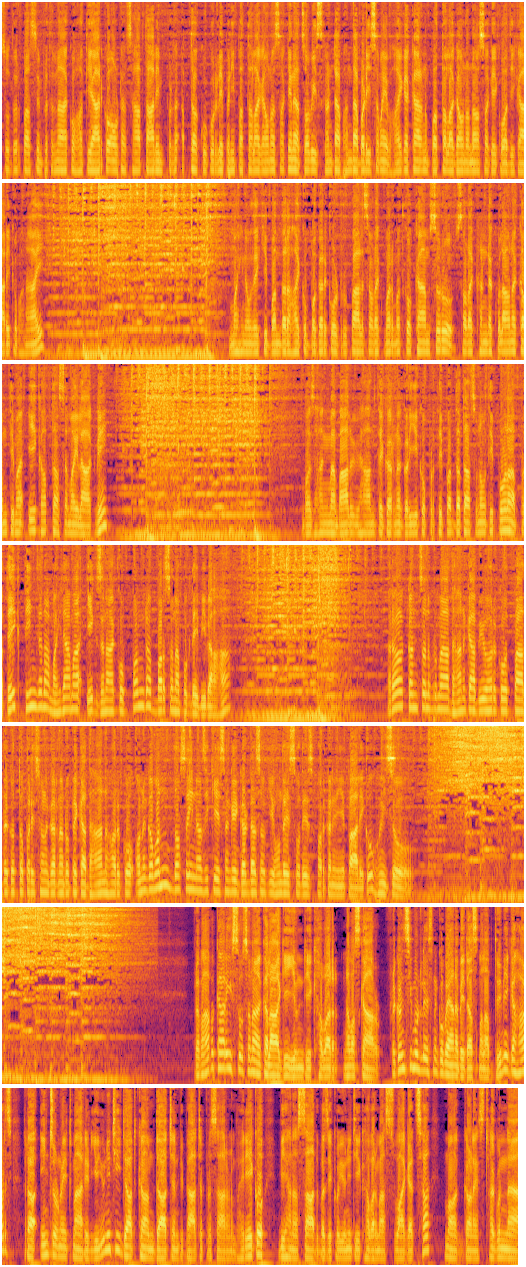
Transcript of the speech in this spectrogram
सुदूरपश्चिम पृथनाको हतियारको औठा छाप तालिम प्राप्त कुकुरले पनि पत्ता लगाउन सकेन। चौबिस घण्टा भन्दा बढ़ी समय भएका कारण पत्ता लगाउन नसकेको अधिकारीको भनाई। महिनौदेखि बन्द रहेको बगरकोट रूपाल सड़क मर्मतको काम शुरू सड़क खण्ड खुलाउन कम्तीमा एक हप्ता समय लाग्ने। बझाङमा बाल विवाह अन्त्य गर्न गरिएको प्रतिबद्धता चुनौतीपूर्ण। प्रत्येक तीनजना महिलामा एकजनाको पन्ध्र वर्ष नपुग्दै विवाह। र कञ्चनपुरमा धानका बिउहरूको उत्पादकत्व परीक्षण गर्न रोपेका धानहरूको अनुगमन दशैं नजिकैसँगै गड्डा चौकी हुँदै स्वदेश फर्कने नेपालीको घुइँचो प्रभावकारी सूचनाका लागि युनिटी खबर। नमस्कार। फ्रिक्वेन्सी मोडुलेसनको बयानब्बे दशमलव दुई मेगा हर्ज र इन्टरनेटमा radio unity dot com dot एनपीबाट प्रसारण भइरहेको बिहान सात बजेको युनिटी खबरमा स्वागत छ म गणेश ठगुन्ना।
